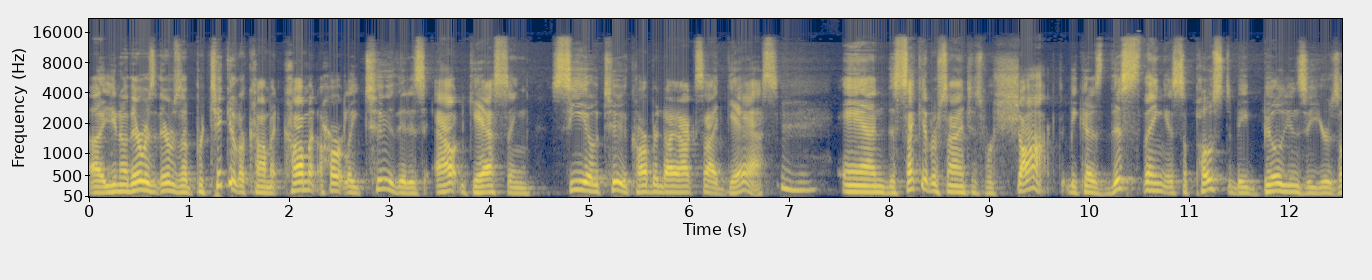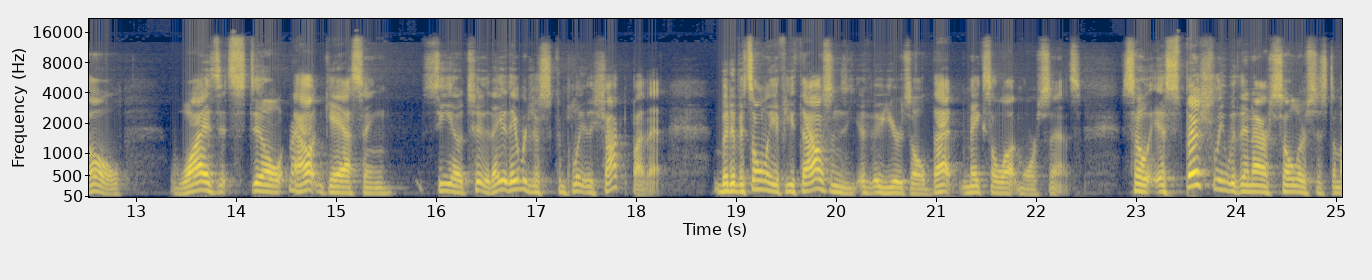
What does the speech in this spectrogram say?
Uh, you know, there was there was a particular comet, Comet Hartley 2, that is outgassing CO2, carbon dioxide gas. And the secular scientists were shocked because this thing is supposed to be billions of years old. Why is it still outgassing CO2? They, they were just completely shocked by that. But if it's only a few thousand of years old, that makes a lot more sense. So, especially within our solar system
